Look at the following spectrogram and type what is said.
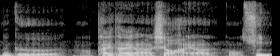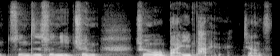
那个太太啊、小孩啊、哦孙孙子孙女全全部摆一排的这样子。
